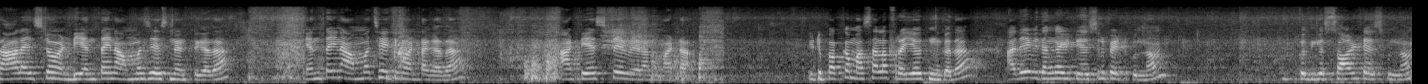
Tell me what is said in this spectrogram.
చాలా ఇష్టం అండి. ఎంతైనా అమ్మ చేసినట్టు కదా. ఎంతైనా అమ్మ చేతి వంట కదా? ఆ టేస్టే వేరనమాట ఇటు పక్క మసాలా ఫ్రై అవుతుంది కదా? అదేవిధంగా ఇటు ఎసురు పెట్టుకుందాం. కొద్దిగా సాల్ట్ వేసుకుందాం.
